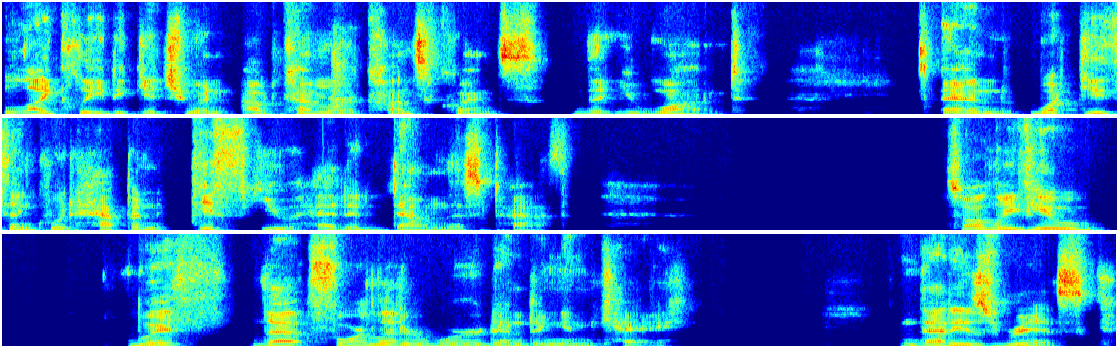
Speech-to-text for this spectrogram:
likely to get you an outcome or a consequence that you want? And what do you think would happen if you headed down this path? So I'll leave you with that four letter word ending in K. And that is risk.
